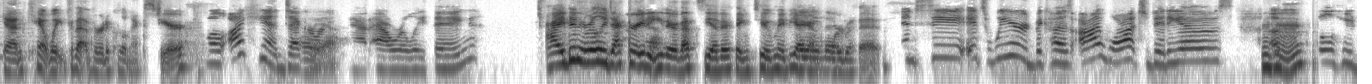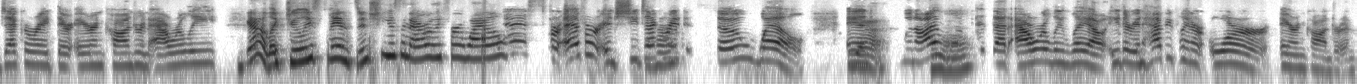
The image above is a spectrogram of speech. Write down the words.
again, can't wait for that vertical next year. Well, I can't decorate Oh, yeah. that hourly thing. I didn't really decorate Yeah. it either. That's the other thing too. Maybe I got neither. bored with it. And see, it's weird because I watch videos Mhm. of people who decorate their Erin Condren hourly. Yeah, like Julie's plans. Didn't she use an hourly for a while? Yes, forever. And she decorated it so well. And yeah. when I Mhm. look at that hourly layout, either in Happy Planner or Erin Condren,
